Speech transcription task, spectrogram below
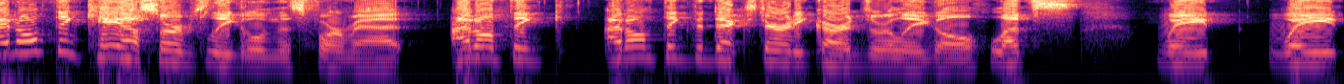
I don't think Chaos Orb's legal in this format. I don't think I don't think the dexterity cards are legal. Let's wait. Wait.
